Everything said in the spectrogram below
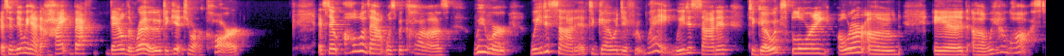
And so then we had to hike back down the road to get to our car. And so all of that was because we were we decided to go a different way. We decided to go exploring on our own, and uh, we got lost.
